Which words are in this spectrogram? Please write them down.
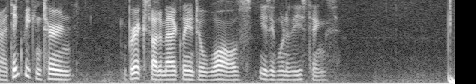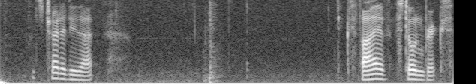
Now I think we can turn bricks automatically into walls using one of these things. Let's try to do that. It Takes five stone bricks.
